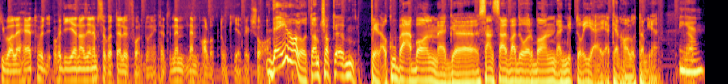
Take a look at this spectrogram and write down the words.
hiba lehet, hogy, hogy ilyen azért nem szokott előfordulni. Tehát nem, nem hallottunk ilyet még soha. De én hallottam, csak például Kubában, meg San Salvadorban, meg mit tudom, ilyen helyeken hallottam ilyet. Igen.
